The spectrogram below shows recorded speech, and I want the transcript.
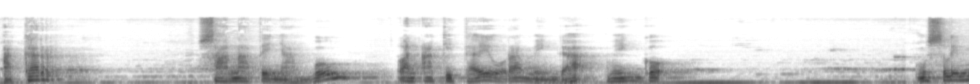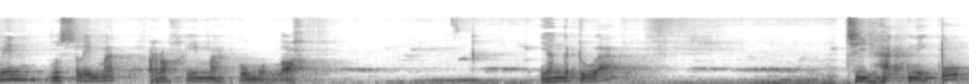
agar sanate nyambung lan akidai ora menggak menggok. Muslimin muslimat rahimakumullah. Yang kedua jihad niku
